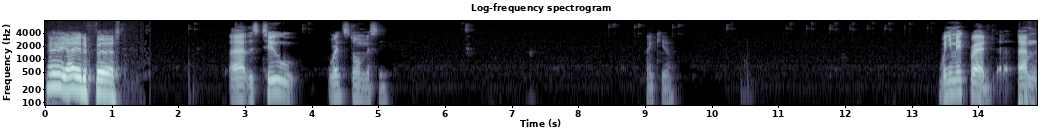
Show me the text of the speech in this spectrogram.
Hey, I had it first. Uh, there's two redstone missing. Thank you. When you make bread, um,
